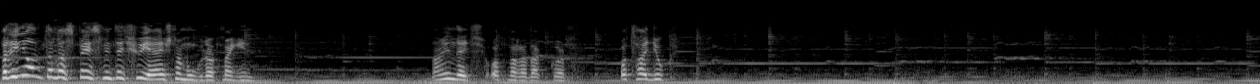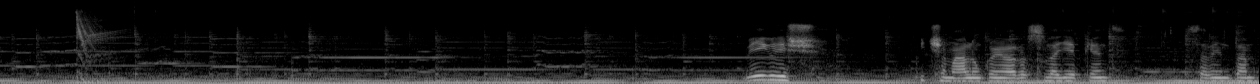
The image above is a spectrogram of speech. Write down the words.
Pedig nyomtam a space, mint egy hülye, és nem ugrott megint. Na mindegy, ott marad akkor. Ott hagyjuk. Is itt sem állunk olyan rosszul egyébként, szerintem.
